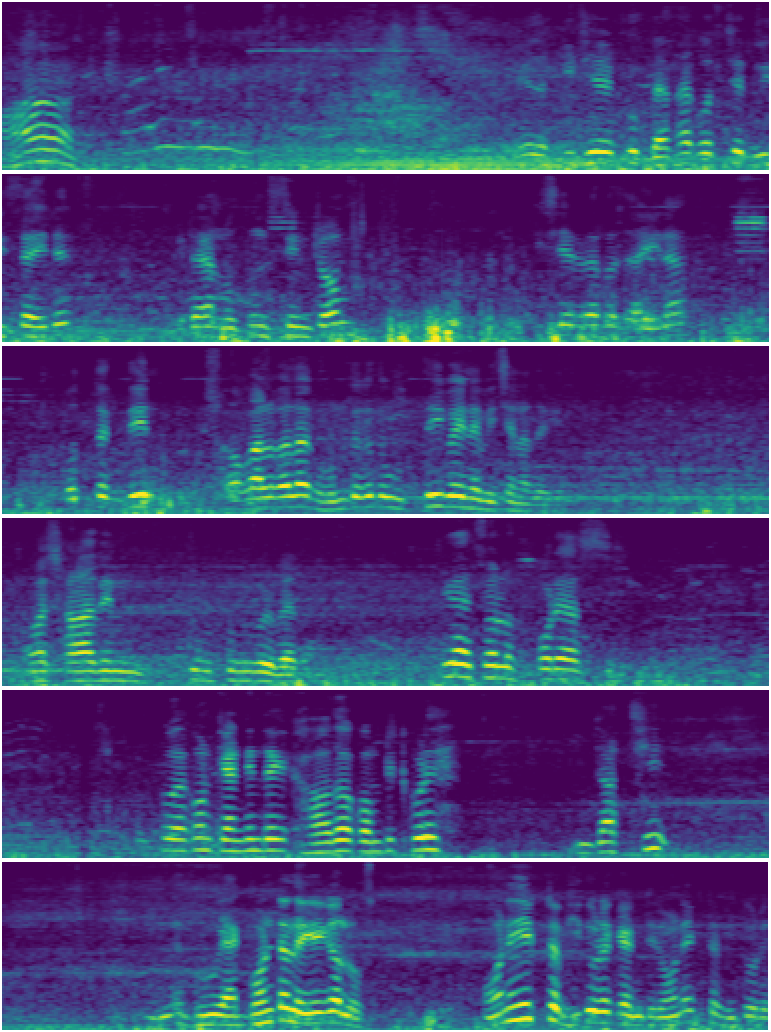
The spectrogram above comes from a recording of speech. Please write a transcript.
মাছ পিঠে খুব ব্যথা করছে দুই সাইডে। এটা নতুন সিমটম কিসের ব্যথা যাই না। প্রত্যেক দিন সকালবেলা ঘুম থেকে তো উঠতেই পারি না বিছানা থেকে। আমার সারাদিন টুকুর টুকুর করে ব্যথা। ঠিক আছে, চলো, পরে আসছি। তো এখন ক্যান্টিন থেকে খাওয়া দাওয়া কমপ্লিট করে যাচ্ছি। দু এক ঘণ্টা লেগে গেল। অনেকটা ভিতরে ক্যান্টিন, অনেকটা ভিতরে।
